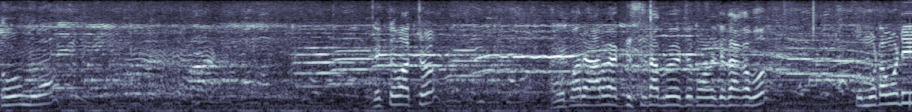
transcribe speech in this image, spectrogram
তো বন্ধুরা, দেখতে পাচ্ছ আর এপারে আরও একটি সেট রয়েছে তোমাদেরকে দেখাবো। তো মোটামুটি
